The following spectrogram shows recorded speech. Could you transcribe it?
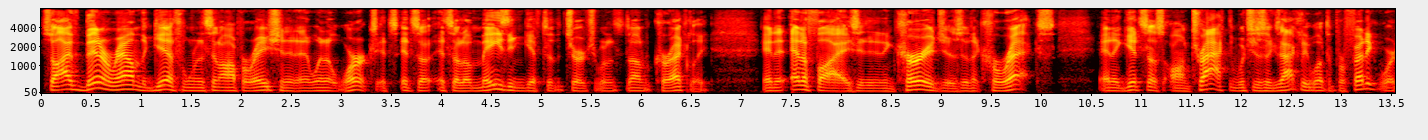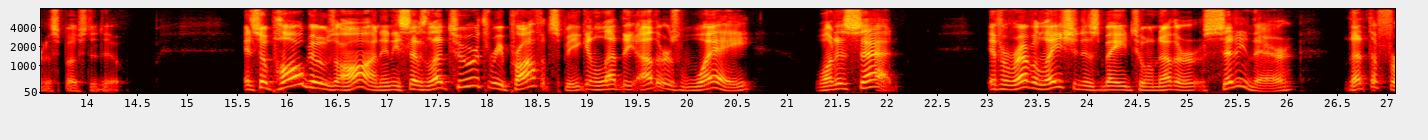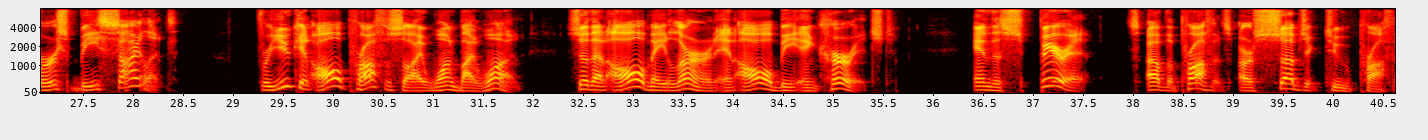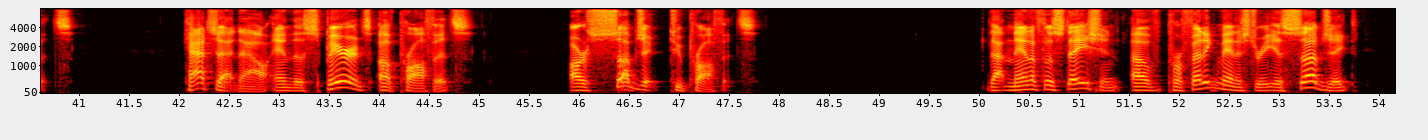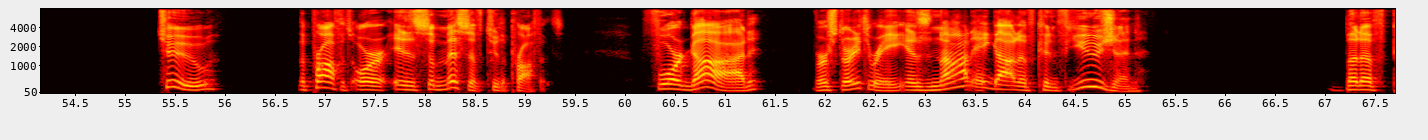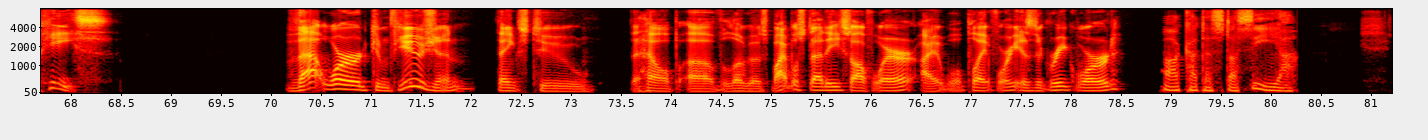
So I've been around the gift when it's in operation and when it works. It's it's a it's an amazing gift to the church when it's done correctly, and it edifies and it encourages and it corrects and it gets us on track, which is exactly what the prophetic word is supposed to do. And so Paul goes on and he says, "Let two or three prophets speak, and let the others weigh what is said." If a revelation is made to another sitting there, let the first be silent. For you can all prophesy one by one, so that all may learn and all be encouraged. And the spirits of the prophets are subject to prophets. Catch that now. And the spirits of prophets are subject to prophets that manifestation of prophetic ministry is subject to the prophets or is submissive to the prophets. For God, verse 33, is not a God of confusion, but of peace. That word confusion, thanks to the help of Logos Bible Study software, I will play it for you, is the Greek word akatastasia.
